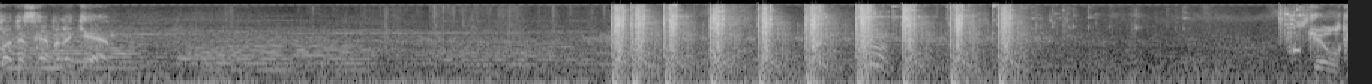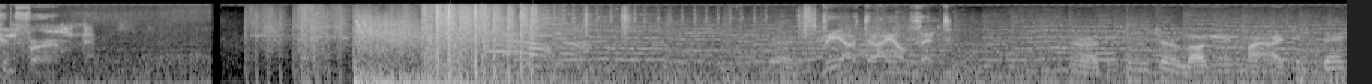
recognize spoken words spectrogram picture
let this happen again. Kill confirmed. We are triumphant. I think someone's trying to log into my iTunes thing.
